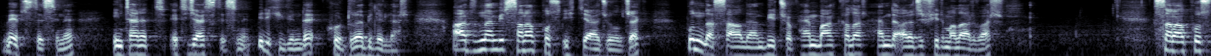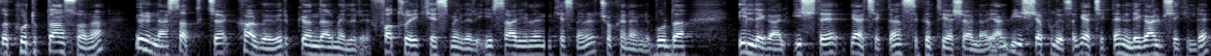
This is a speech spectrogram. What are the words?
web sitesini internet e-ticaret sitesini bir iki günde kurdurabilirler. Ardından bir sanal pos ihtiyacı olacak. Bunu da sağlayan birçok hem bankalar hem de aracı firmalar var. Sanal posu da kurduktan sonra ürünler sattıkça kargoya verip göndermeleri, faturayı kesmeleri, irsaliyelerini kesmeleri çok önemli. Burada illegal işte gerçekten sıkıntı yaşarlar. Yani bir iş yapılıyorsa gerçekten legal bir şekilde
